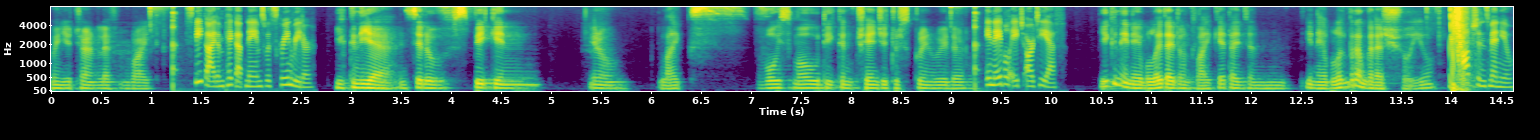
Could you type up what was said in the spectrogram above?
When you turn left and right. Speak item pickup names with screen reader. You can, yeah, instead of speaking, you know, like voice mode, you can change it to screen reader. Enable HRTF. You can enable it. I don't like it. I didn't enable it, but I'm gonna show you. Options menu.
